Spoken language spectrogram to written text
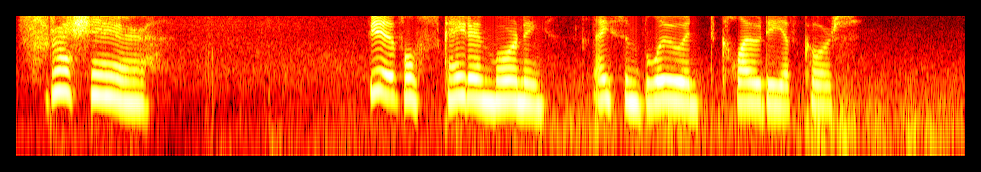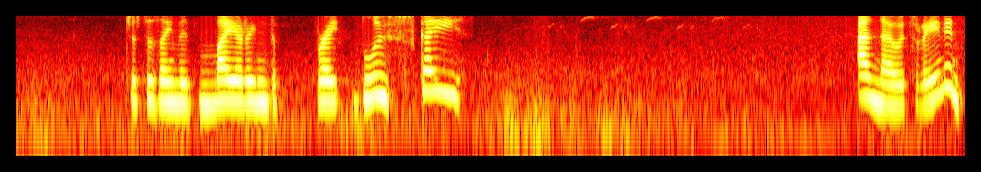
Fresh air. Beautiful Skyrim morning. Nice and blue and cloudy, of course. Just as I'm admiring the bright blue sky. And now it's raining.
